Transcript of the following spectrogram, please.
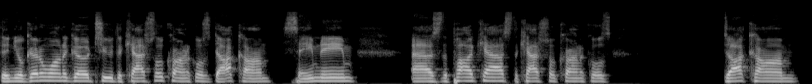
then you're going to want to go to the cashflowchronicles.com, same name as the podcast, the cashflowchronicles.com.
